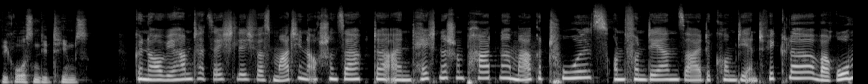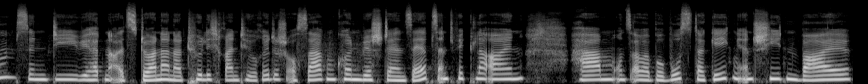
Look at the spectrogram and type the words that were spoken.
Wie groß sind die Teams? Genau, wir haben tatsächlich, was Martin auch schon sagte, einen technischen Partner, Market Tools, und von deren Seite kommen die Entwickler. Warum sind die, wir hätten als Dörner natürlich rein theoretisch auch sagen können, wir stellen selbst Entwickler ein, haben uns aber bewusst dagegen entschieden, weil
